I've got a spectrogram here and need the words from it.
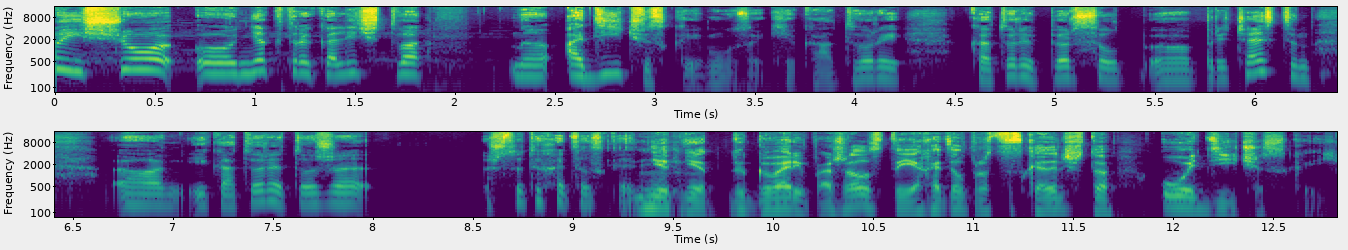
Было еще э, некоторое количество э, адической музыки, которой, которой Персел э, причастен, э, и которая тоже что ты хотел сказать? Нет, нет, говори, пожалуйста. Я хотел просто сказать, что одической.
